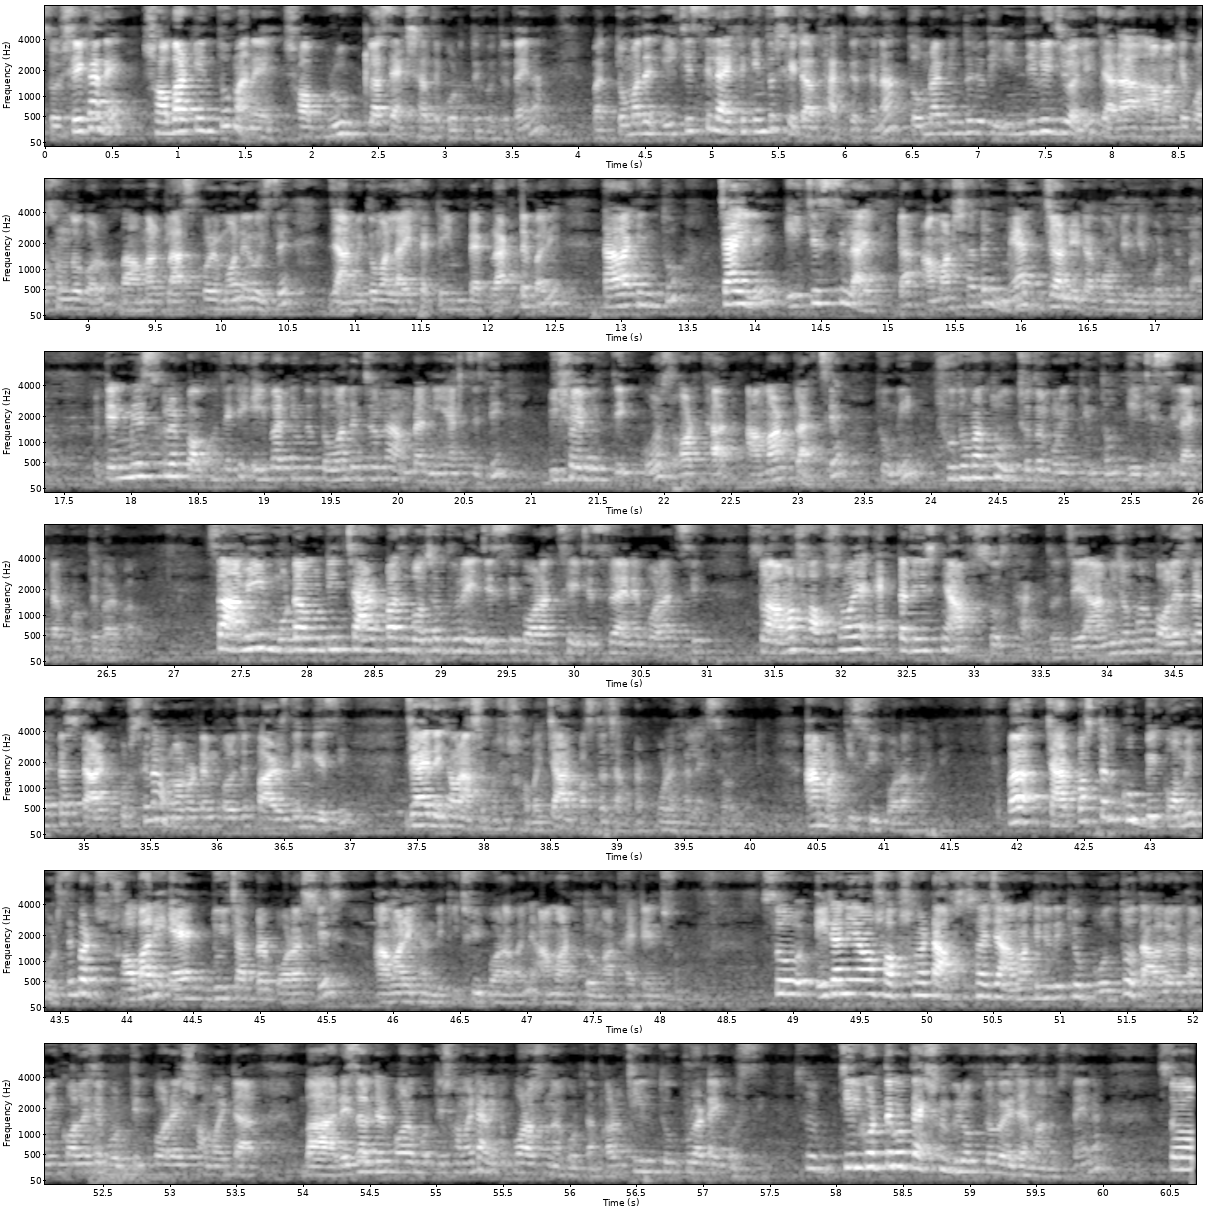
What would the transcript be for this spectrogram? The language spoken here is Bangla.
তো সেখানে সবার কিন্তু মানে সব গ্রুপ ক্লাস একসাথে করতে হতো, তাই না? বাট তোমাদের এইচএসসি লাইফে কিন্তু সেটা থাকতেছে না। তোমরা কিন্তু যদি ইন্ডিভিজুয়ালি যারা আমাকে পছন্দ করো বা আমার ক্লাস করে মনে হয়েছে যে আমি তোমার লাইফে একটা ইম্প্যাক্ট রাখতে পারি, তারা কিন্তু চাইলে এইচএসসি লাইফটা আমার সাথে ম্যাথ জার্নিটা কন্টিনিউ করতে পারো। তো টেন মিনিট স্কুলের পক্ষ থেকে এইবার কিন্তু তোমাদের জন্য আমরা নিয়ে আসতেছি বিষয়ভিত্তিক কোর্স অর্থাৎ আমার ক্লাসে তুমি শুধুমাত্র উচ্চতর গণিত কিন্তু এইচএসসি লাইফটা করতে পারবা। সো আমি মোটামুটি চার পাঁচ বছর ধরে এইচএসসি পড়াচ্ছি এইচএসসি লাইনে পড়াচ্ছি। সো আমার সবসময় একটা জিনিস নিয়ে আফসোস থাকতো যে, আমি যখন কলেজ লাইফটা স্টার্ট করছিলাম টাইম কলেজে ফার্স্ট দিন গেছি, যাই দেখে আমার আশেপাশে সবাই চার পাঁচটা চ্যাপ্টার পড়ে ফেলাইছে অলরেডি আমার কিছুই পড়া হয়নি। বা চার পাঁচটার খুব কমই পড়ছে বাট সবারই এক দুই চ্যাপ্টার পড়া শেষ, আমার এখান থেকে কিছুই পড়া হয়নি, আমার তো মাথায় টেনশন সো এটা নিয়ে আমার সবসময় একটা আফসোস হয় যে আমাকে যদি কেউ বলতো, তাহলে হয়তো আমি কলেজে ভর্তির পরে সময়টা বা রেজাল্টের পরবর্তী সময়টা আমি একটু পড়াশোনা করতাম। কারণ চিল তো পুরাটাই করছি। সো চিল করতে করতে একসময় বিরক্ত হয়ে যায় মানুষ, তাই না? সো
